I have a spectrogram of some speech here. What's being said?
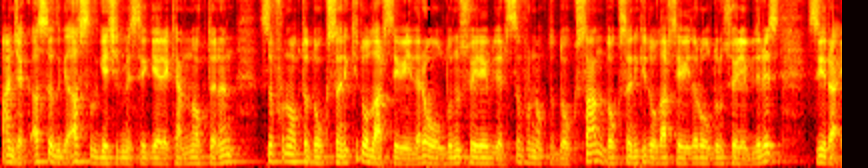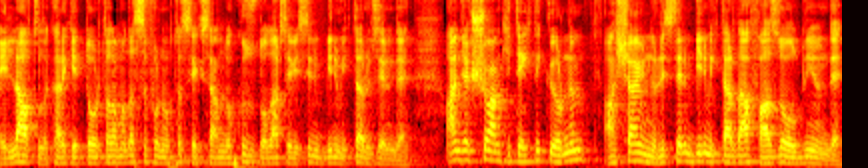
Ancak asıl asıl geçilmesi gereken noktanın 0.92 dolar seviyeleri olduğunu söyleyebilir. 0.90 92 dolar seviyeleri olduğunu söyleyebiliriz. Zira 50 haftalık hareketli ortalamada 0.89 dolar seviyesinin bir miktar üzerinde. Ancak şu anki teknik görünüm aşağı yönlü risklerin bir miktar daha fazla olduğu yönde.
